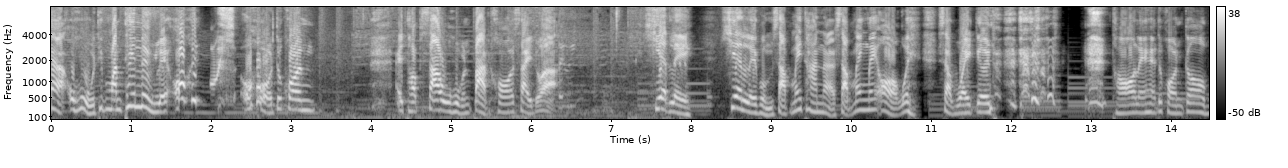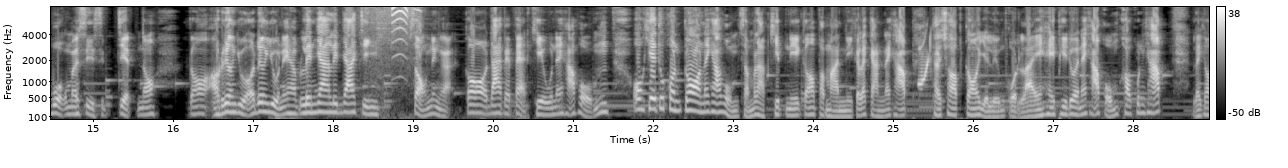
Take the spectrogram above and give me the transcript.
น่ะโอ้โหที่มันที่หนึ่งเลย โอ้ยโอ้โห ทุกคน ไอ้ท็อปเศร้าโอ้โหมันปาดคอใส่ด้วยเครียดเลย เครียดเลยผมสับไม่ทันอะ สับแม่งไม่ออกเว้ย สับไวเกิน ท้อเลยฮะทุกคนก็บวกมา 47 เนาะก็เอาเรื่องอยู่เอาเรื่องอยู่นะครับ เล่นยากเล่นยากจริง 2 1อะก็ได้ไป 8 คิวนะครับผม โอเคทุกคนก็นะครับผมสำหรับคลิปนี้ก็ประมาณนี้ก็แล้วกันนะครับ ถ้าชอบก็อย่าลืมกดไลค์ให้พี่ด้วยนะครับผมขอบคุณครับ แล้วก็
